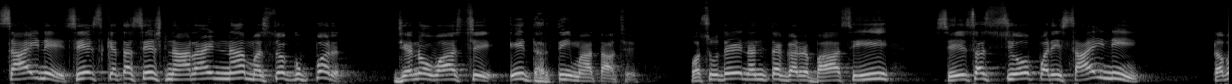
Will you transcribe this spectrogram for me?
સાઈને શેષ કહેતા શેષ નારાયણના મસ્તક ઉપર જેનો વાસ છે એ ધરતી માતા છે વસુદે નંત ગર્ભાસી શેષસ્યો પરિસાયની તવ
